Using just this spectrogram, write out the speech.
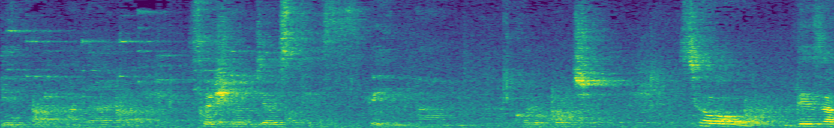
in Mathare, social justice in um, Korogocho. So there's a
